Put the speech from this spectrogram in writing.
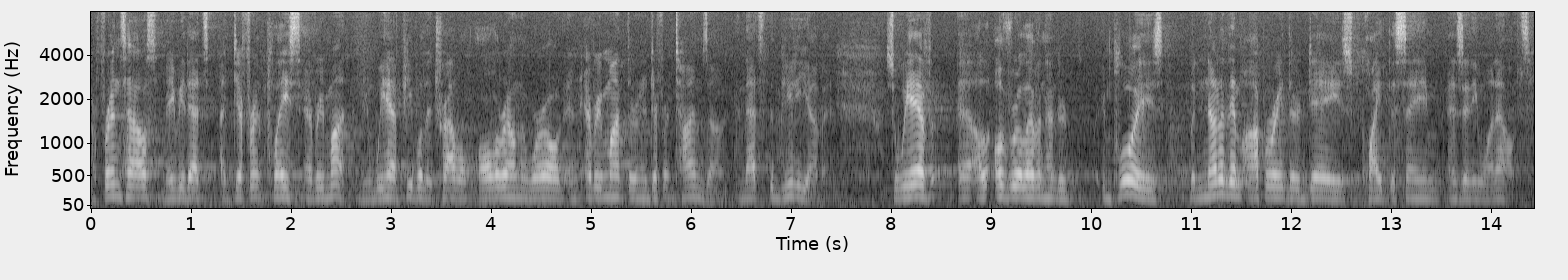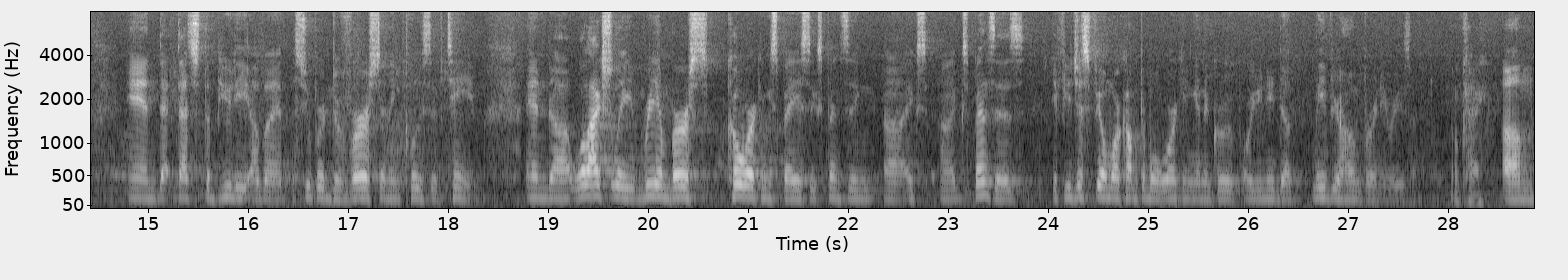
a friend's house, maybe that's a different place every month. I mean, we have people that travel all around the world and every month they're in a different time zone, and that's the beauty of it. So we have uh, over 1,100 employees, but none of them operate their days quite the same as anyone else. And that, that's the beauty of a super diverse and inclusive team. And uh, we'll actually reimburse co-working space expensing, uh, ex uh, expenses if you just feel more comfortable working in a group or you need to leave your home for any reason. Okay. Um,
